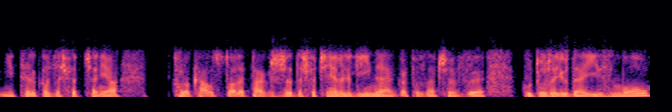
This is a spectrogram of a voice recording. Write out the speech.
nie tylko z doświadczenia Holokaustu, ale także doświadczenia religijnego, to znaczy w kulturze judaizmu,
